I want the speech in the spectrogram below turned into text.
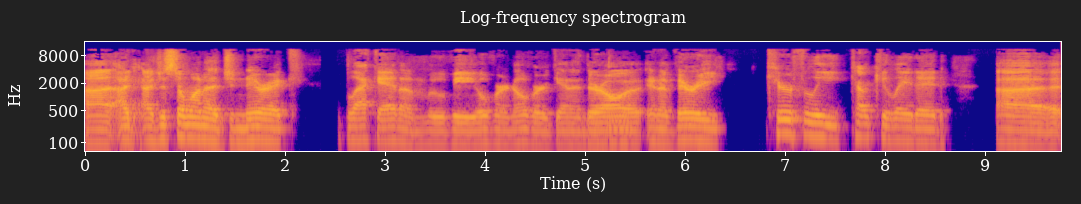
Uh, I I just don't want a generic Black Adam movie over and over again, and they're all in a very carefully calculated uh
